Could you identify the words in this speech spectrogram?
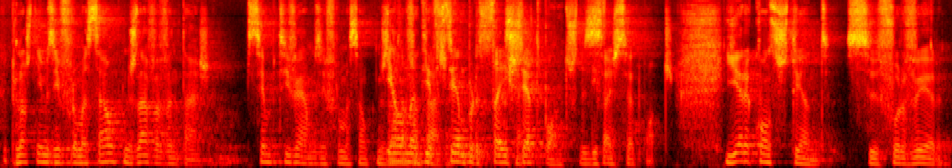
Porque nós tínhamos informação que nos dava vantagem. Sempre tivemos informação que nos dava Ela vantagem. Ela manteve sempre 6, 7 pontos de diferença. 6, 7 pontos. E era consistente. Se for ver,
